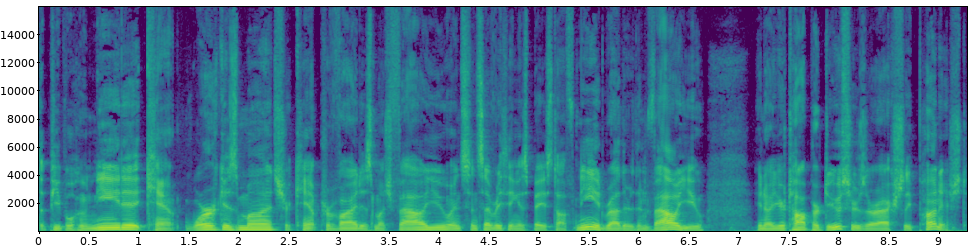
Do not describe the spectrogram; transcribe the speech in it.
the people who need it can't work as much or can't provide as much value. And since everything is based off need rather than value, you know, your top producers are actually punished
